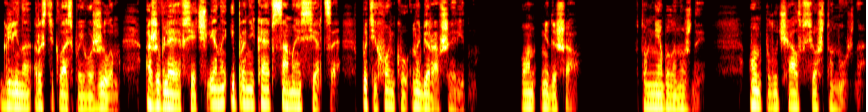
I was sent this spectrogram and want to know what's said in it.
Глина растеклась по его жилам, оживляя все члены и проникая в самое сердце, потихоньку набиравшее ритм. Он не дышал. В том не было нужды. Он получал все, что нужно.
